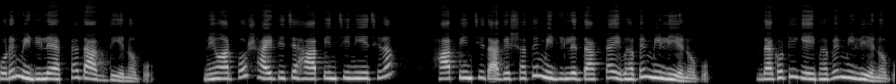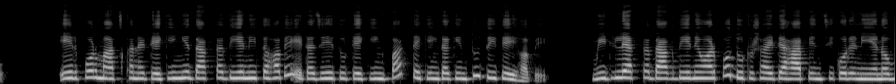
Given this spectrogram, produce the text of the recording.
করে মিডিলে একটা দাগ দিয়ে নেব। নেওয়ার পর সাইডে যে হাফ ইঞ্চি নিয়েছিলাম হাফ ইঞ্চি দাগের সাথে মিডিলের দাগটা এইভাবে মিলিয়ে নেব। দেখো ঠিক এইভাবে মিলিয়ে নেব। এরপর মাঝখানে টেকিংয়ের দাগটা দিয়ে নিতে হবে। এটা যেহেতু টেকিং পার্ট টেকিংটা কিন্তু দিতেই হবে। মিডিলে একটা দাগ দিয়ে নেওয়ার পর দুটো সাইডে হাফ ইঞ্চি করে নিয়ে নেব।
